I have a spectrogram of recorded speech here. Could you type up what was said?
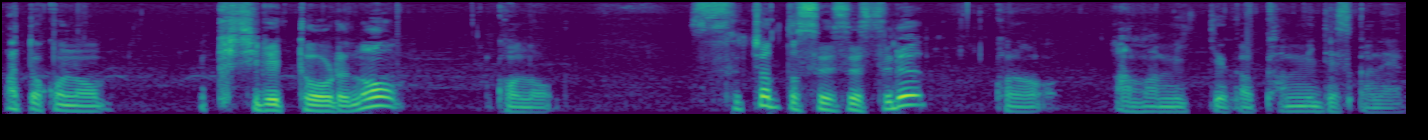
あとこのキシリトールのこのちょっとスースーするこの甘みっていうか甘味ですかね。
